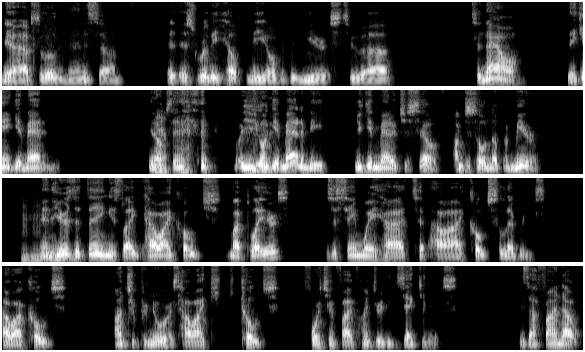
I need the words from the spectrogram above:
yeah, absolutely, man. It's um, it's really helped me over the years to uh to now they can't get mad at me. You know yeah. what I'm saying? well, you're gonna get mad at me, you get mad at yourself. I'm just holding up a mirror. Mm-hmm. And here's the thing: is like how I coach my players is the same way how I t- how I coach celebrities, how I coach entrepreneurs, how I c- coach Fortune 500 executives. Is I find out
